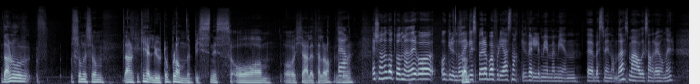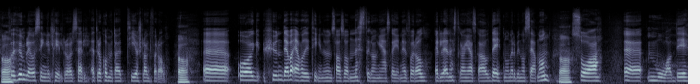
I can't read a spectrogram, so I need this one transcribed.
det er noe som liksom Det er nok ikke helt lurt å blande business og, og kjærlighet heller, da. Hvis du Ja. skjønner. Jeg skjønner godt hva du mener, og, og grunnen til at jeg egentlig spør, er bare fordi jeg har snakket veldig mye med min uh, bestevenninne om det, som er Alexandra Joner. Ja. For hun ble jo singel tidligere år selv, etter å ha kommet ut av et ti års langt forhold. Ja. Uh, og hun, det var en av de tingene hun sa sånn Neste gang jeg skal inn i et forhold, eller neste gang jeg skal date noen eller begynne å se noen, Ja. så Uh, må de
